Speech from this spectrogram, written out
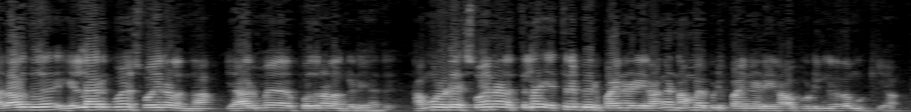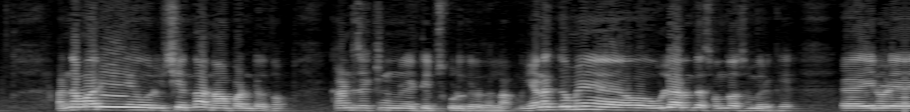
அதாவது எல்லாருக்குமே சுயநலம் தான். யாருமே பொதுநலம் கிடையாது. நம்மளுடைய சுயநலத்தில் எத்தனை பேர் பயனடைகிறாங்க நம்ம எப்படி பயனடைகிறோம் அப்படிங்கிறத முக்கியம். அந்த மாதிரி ஒரு விஷயம் தான் நான் பண்ணுறதும் கான்ஸ்ட்ரக்ஷன் டிப்ஸ் கொடுக்குறதெல்லாம். எனக்குமே உள்ளே இருந்த சந்தோஷம் இருக்குது என்னுடைய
